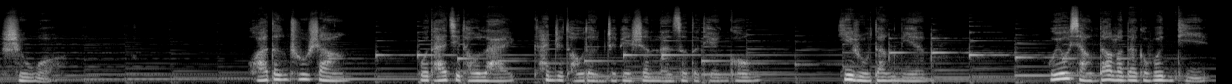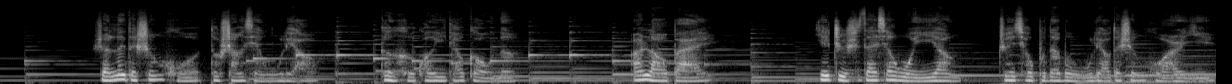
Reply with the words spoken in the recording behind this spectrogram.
是我。华灯初上，我抬起头来看着头顶这片深蓝色的天空，一如当年，我又想到了那个问题。人类的生活都尚显无聊，更何况一条狗呢？而老白，也只是在像我一样追求不那么无聊的生活而已。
